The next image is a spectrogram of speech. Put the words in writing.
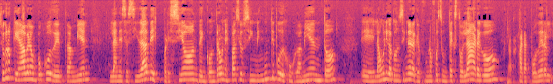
yo creo que habla un poco de también la necesidad de expresión, de encontrar un espacio sin ningún tipo de juzgamiento. Eh, la única consigna era que no fuese un texto largo para poder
